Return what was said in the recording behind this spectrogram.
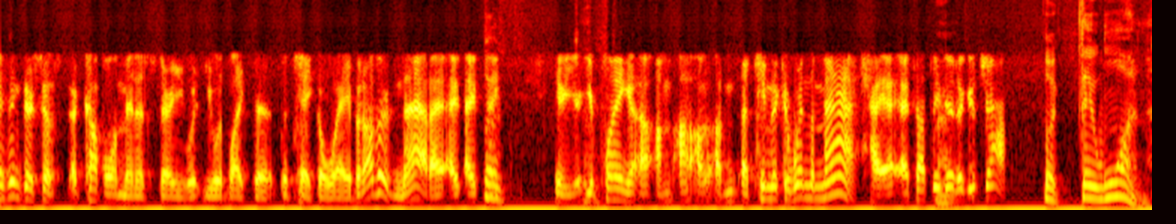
I think there's just a couple of minutes there you would you would like to, to take away, but other than that, I, I think. You know, you're, you're playing a, a, a, a team that could win the match. I, I thought they did a good job. Look, they won.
